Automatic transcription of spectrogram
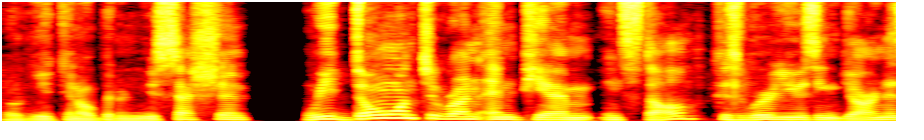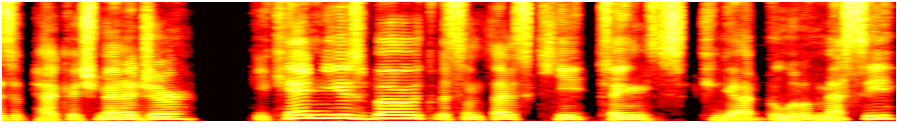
or you can open a new session. We don't want to run npm install because we're using Yarn as a package manager. You can use both, but sometimes things can get a little messy.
